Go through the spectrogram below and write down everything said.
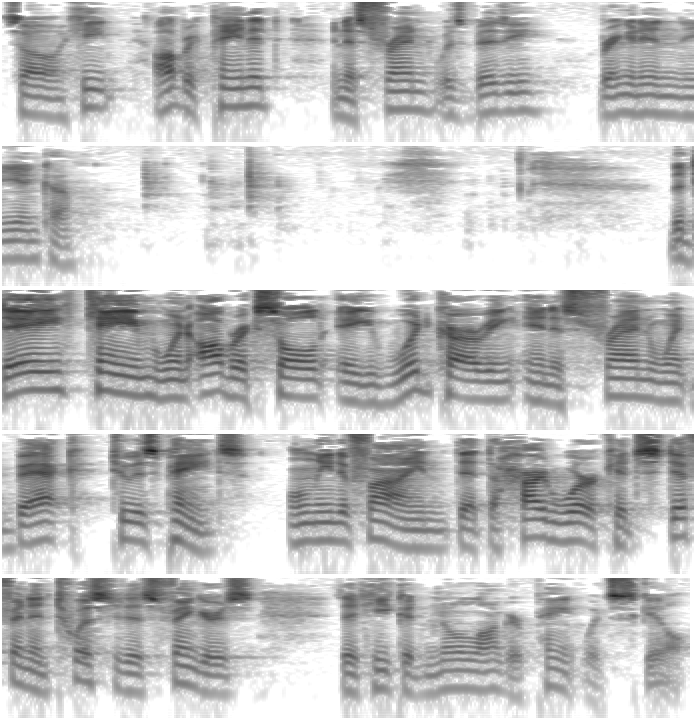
So he, Albrecht painted and his friend was busy bringing in the income. The day came when Albrecht sold a wood carving and his friend went back to his paints, only to find that the hard work had stiffened and twisted his fingers that he could no longer paint with skill.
